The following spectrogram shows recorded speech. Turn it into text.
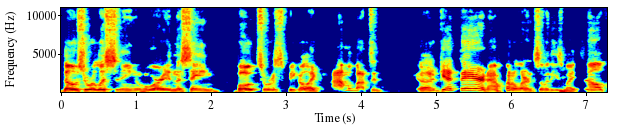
those who are listening who are in the same boat, so to speak, are like, I'm about to uh, get there, and I want to learn some of these mm-hmm. myself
